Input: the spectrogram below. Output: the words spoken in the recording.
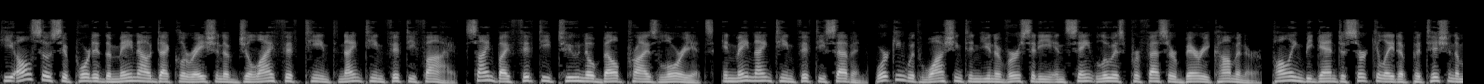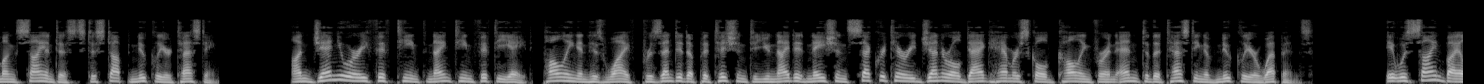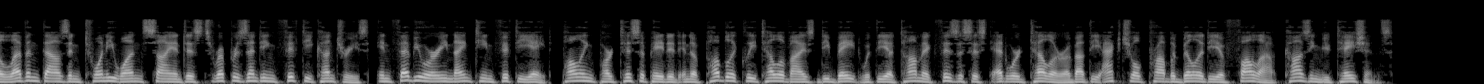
He also supported the Mainau Declaration of July 15, 1955, signed by 52 Nobel Prize laureates. In May 1957, working with Washington University in St. Louis professor Barry Commoner, Pauling began to circulate a petition among scientists to stop nuclear testing. On January 15, 1958, Pauling and his wife presented a petition to United Nations Secretary-General Dag Hammarskjöld calling for an end to the testing of nuclear weapons. It was signed by 11,021 scientists representing 50 countries. In February 1958, Pauling participated in a publicly televised debate with the atomic physicist Edward Teller about the actual probability of fallout causing mutations.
